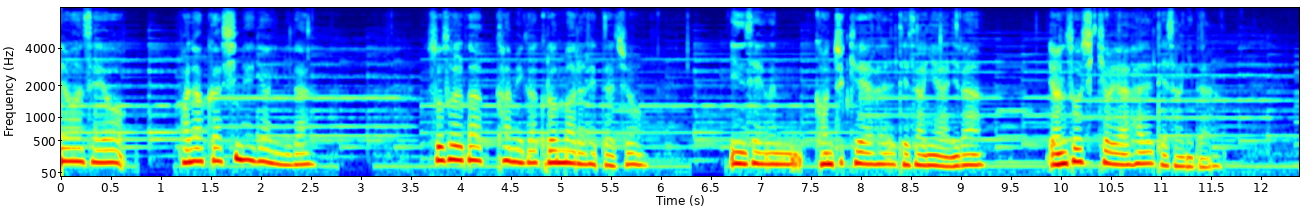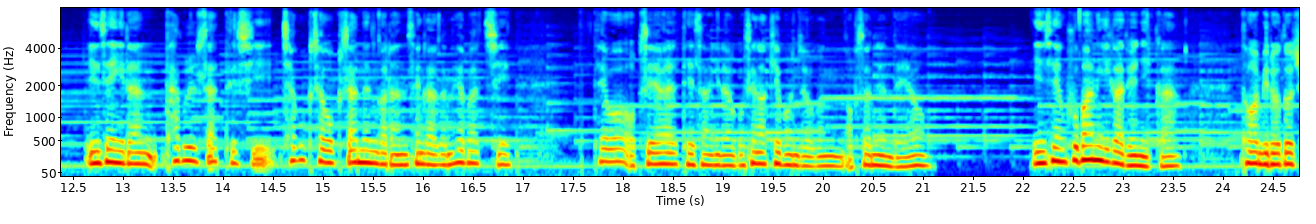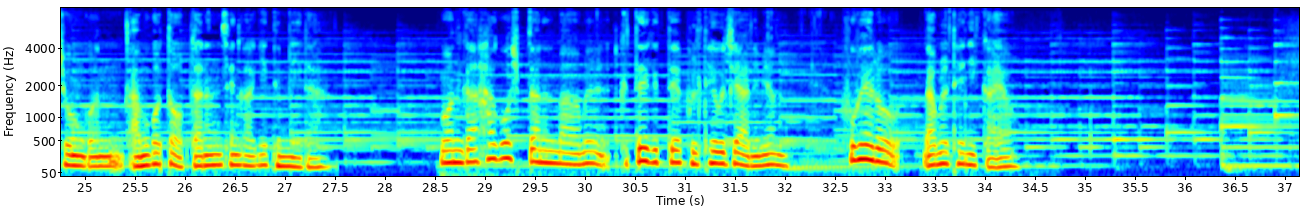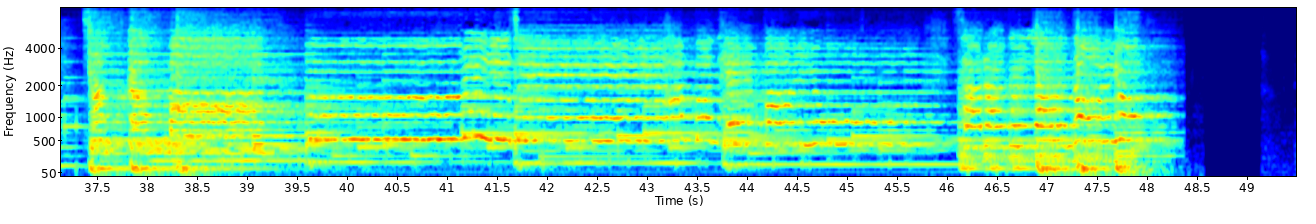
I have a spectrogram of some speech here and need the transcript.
안녕하세요. 번역가 심혜경입니다. 소설가 카미가 그런 말을 했다죠. 인생은 건축해야 할 대상이 아니라 연소시켜야 할 대상이다. 인생이란 탑을 쌓듯이 차곡차곡 쌓는 거란 생각은 해봤지 태워 없애야 할 대상이라고 생각해 본 적은 없었는데요. 인생 후반기가 되니까 더 미뤄도 좋은 건 아무것도 없다는 생각이 듭니다. 뭔가 하고 싶다는 마음을 그때그때 불태우지 않으면 후회로 남을 테니까요.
